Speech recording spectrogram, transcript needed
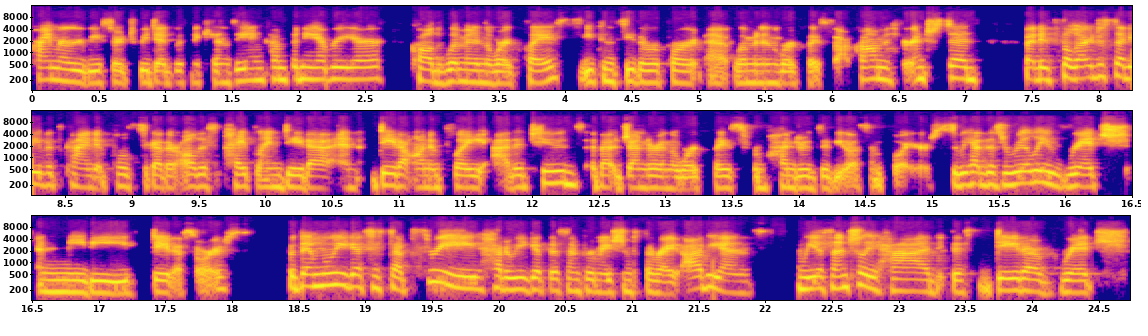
primary research we did with McKinsey and Company every year called Women in the Workplace. You can see the report at womenintheworkplace.com if you're interested. But it's the largest study of its kind. It pulls together all this pipeline data and data on employee attitudes about gender in the workplace from hundreds of US employers. So we have this really rich and meaty data source. But then when we get to step three, how do we get this information to the right audience? We essentially had this data rich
